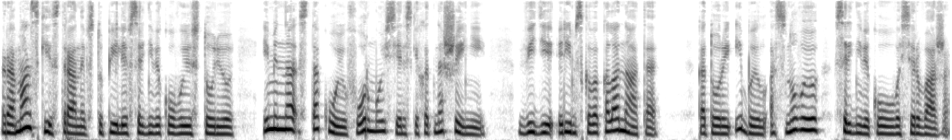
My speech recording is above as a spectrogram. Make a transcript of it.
Романские страны вступили в средневековую историю именно с такой формой сельских отношений в виде римского колоната, который и был основой средневекового серважа.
